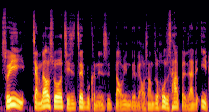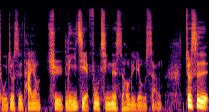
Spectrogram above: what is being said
所以讲到说，其实这部可能是导演的疗伤作，或者他本来的意图就是他要去理解父亲那时候的忧伤，就是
